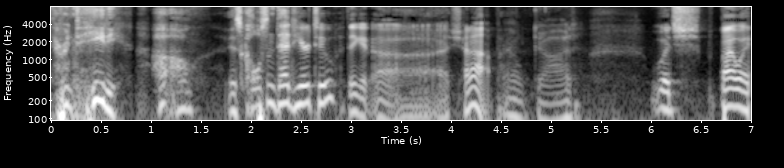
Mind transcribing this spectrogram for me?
they're in Tahiti. Uh oh, is Coulson dead here too? Thinking, uh, shut up. Oh God. Which, by the way,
